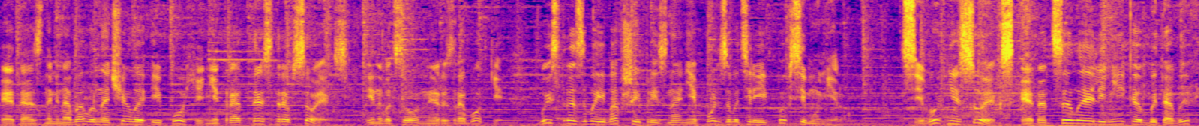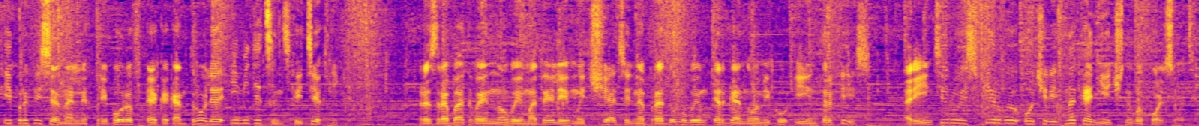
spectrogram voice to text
Это ознаменовало начало эпохи нитрат-тестеров SOEX, инновационные разработки, быстро завоевавшие признание пользователей по всему миру. Сегодня SOEX — это целая линейка бытовых и профессиональных приборов экоконтроля и медицинской техники. Разрабатывая новые модели, мы тщательно продумываем эргономику и интерфейс, ориентируясь в первую очередь на конечного пользователя.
